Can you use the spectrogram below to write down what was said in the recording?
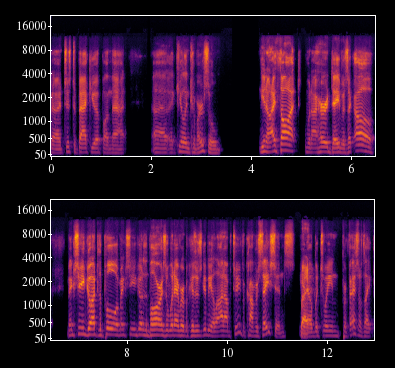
uh, just to back you up on that, uh, Killing Commercial, you know, I thought when I heard Dave was like, oh, make sure you go out to the pool or make sure you go to the bars or whatever, because there's going to be a lot of opportunity for conversations, you right. know, between professionals. Like,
